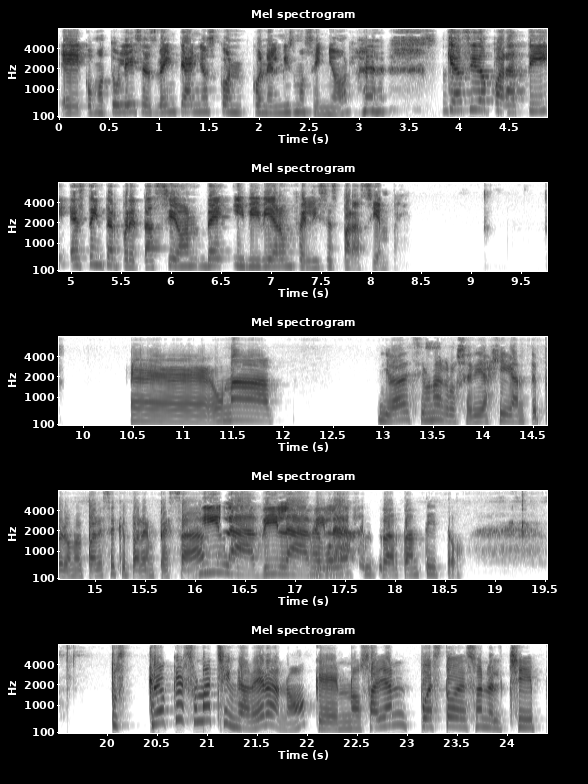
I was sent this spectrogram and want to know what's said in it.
eh, como tú le dices, 20 años con, con el mismo señor. ¿Qué ha sido para ti esta interpretación de y vivieron felices para siempre? Eh, una Iba a decir una grosería gigante, pero me parece que para empezar. Dila, dila, me dila. Voy a filtrar tantito. Pues creo que es una chingadera, ¿no? Que nos hayan puesto eso en el chip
